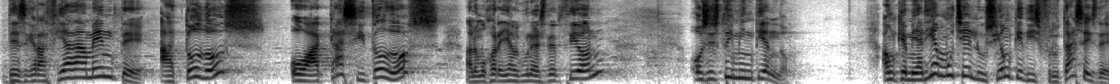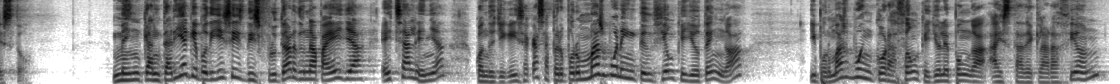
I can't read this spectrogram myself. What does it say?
Desgraciadamente a todos, o a casi todos, a lo mejor hay alguna excepción, os estoy mintiendo. Aunque me haría mucha ilusión que disfrutaseis de esto. Me encantaría que pudieseis disfrutar de una paella hecha a leña cuando lleguéis a casa, pero por más buena intención que yo tenga y por más buen corazón que yo le ponga a esta declaración,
